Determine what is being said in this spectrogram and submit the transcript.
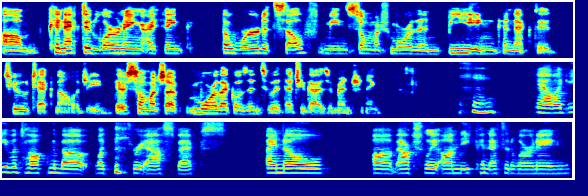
um, connected learning, I think the word itself means so much more than being connected to technology. There's so much more that goes into it that you guys are mentioning. Mm-hmm. Yeah, like even talking about like the three aspects. I know um actually on the connected learning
